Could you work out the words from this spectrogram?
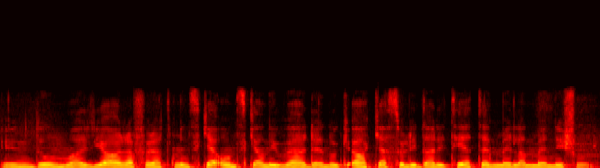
ungdomar göra för att minska ondskan i världen och öka solidariteten mellan människor?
